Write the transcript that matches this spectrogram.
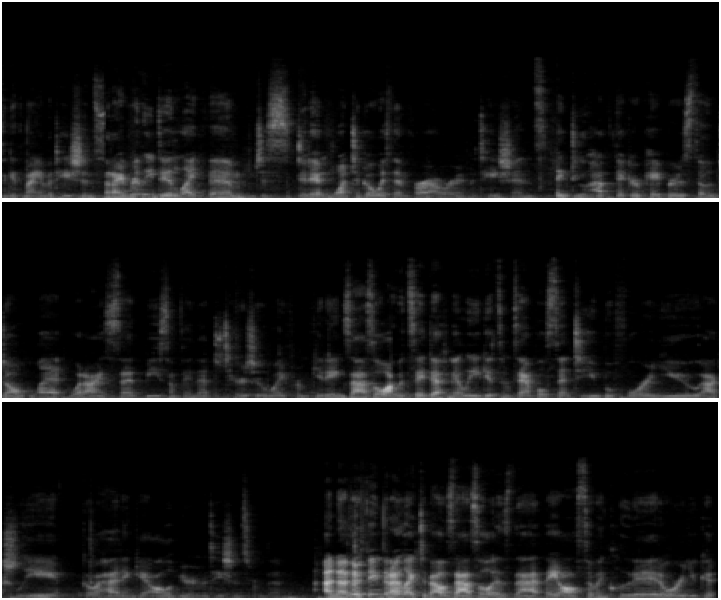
to get my invitations. But I really did like them, just didn't want to go with them for our invitations. They do have thicker papers, so don't let what I said be something that deters you away from getting Zazzle. I would say definitely get some samples sent to you before you actually go ahead and get all of your invitations from them. Another thing that I liked about Zazzle is that they also included or you could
